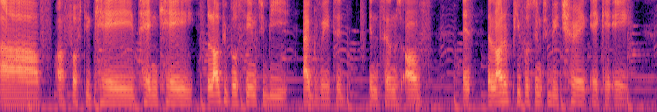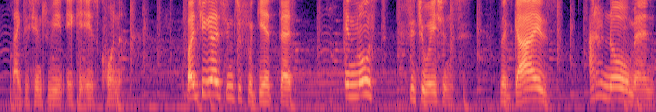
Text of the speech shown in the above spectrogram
uh, 50k, 10k. A lot of people seem to be aggravated in terms of, and a lot of people seem to be cheering AKA, like they seem to be in AKA's corner. But you guys seem to forget that in most situations, the guys, I don't know, man.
